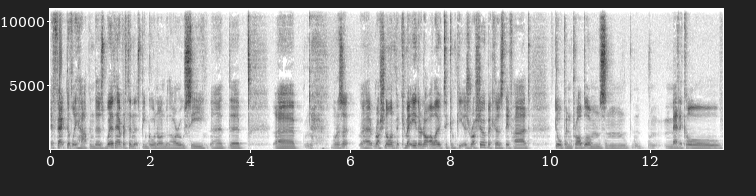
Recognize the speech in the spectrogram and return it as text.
effectively happened is with everything that's been going on with ROC, uh, the uh, what is it? Uh, Russian Olympic Committee. They're not allowed to compete as Russia because they've had doping problems and medical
